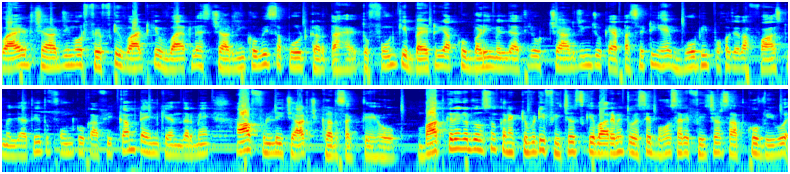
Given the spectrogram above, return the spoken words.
वायर्ड चार्जिंग और 50 वाट के वायरलेस चार्जिंग को भी सपोर्ट करता है। तो फ़ोन की बैटरी आपको बड़ी मिल जाती है और चार्जिंग जो कैपेसिटी है, वो भी बहुत ज़्यादा फास्ट मिल जाती है। तो फ़ोन को काफ़ी कम टाइम के अंदर में आप फुल्ली चार्ज कर सकते हो। बात करें अगर दोस्तों कनेक्टिविटी फीचर्स के बारे में तो ऐसे बहुत सारे फीचर्स आपको Vivo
